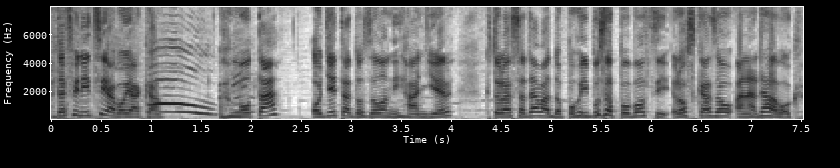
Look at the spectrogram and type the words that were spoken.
Definícia vojaka. Hmota, odeta do zelených handier, ktorá sa dáva do pohybu za pomoci rozkazov a nadávok.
